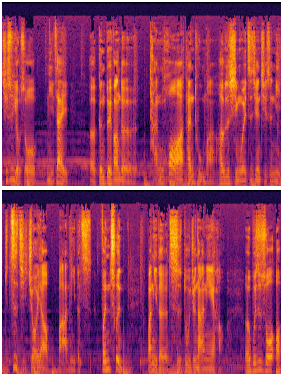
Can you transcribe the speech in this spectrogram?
其实有时候你在呃跟对方的谈话啊、谈吐嘛，还有是行为之间，其实你自己就要把你的尺分寸，把你的尺度就拿捏好。而不是说哦，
